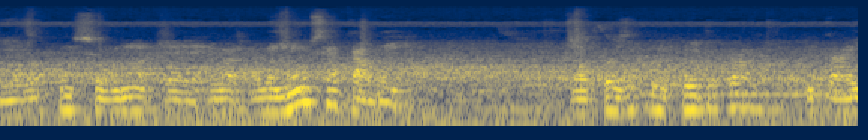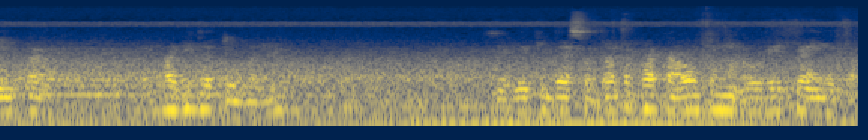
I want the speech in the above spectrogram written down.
E ela funciona, é, ela, ela não se acaba aí. É uma coisa que foi feita para ficar aí para a vida toda, né? Você vê que dessa data para cá, eu vejo que ainda tá.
